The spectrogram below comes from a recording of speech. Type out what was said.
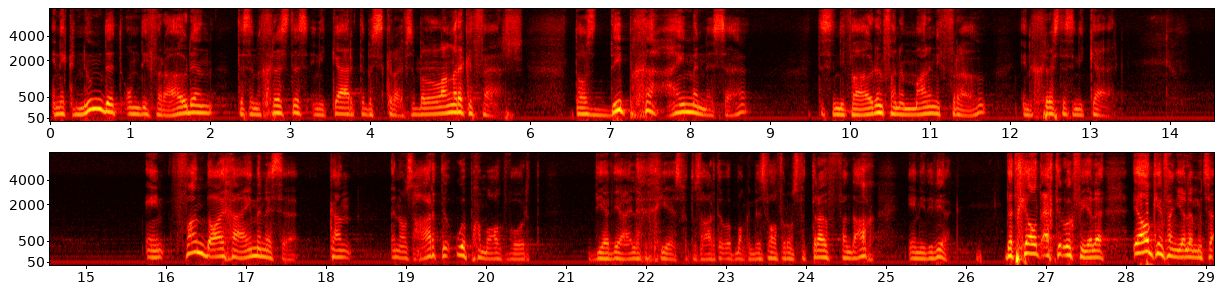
En ek noem dit om die verhouding tussen Christus en die kerk te beskryf. Dis 'n belangrike vers. Daar's diep geheimenisse tussen die verhouding van 'n man en 'n vrou en Christus en die kerk. En van daai geheimenisse kan in ons harte oopgemaak word deur die Heilige Gees wat ons harte oopmaak en dis waarvoor ons vertrou vandag en hierdie week. Dit geld egter ook vir julle. Elkeen van julle moet sy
